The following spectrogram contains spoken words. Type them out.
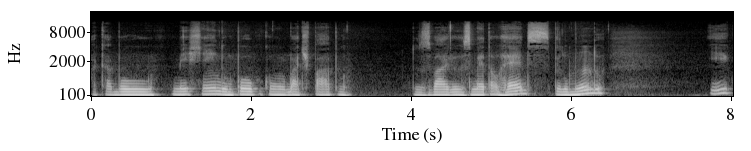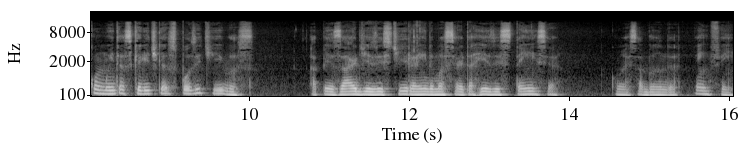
acabou mexendo um pouco com o bate-papo dos vários metalheads pelo mundo e com muitas críticas positivas, apesar de existir ainda uma certa resistência com essa banda. Enfim,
